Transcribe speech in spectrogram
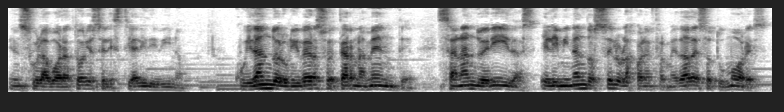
en su laboratorio celestial y divino, cuidando el universo eternamente, sanando heridas, eliminando células con enfermedades o tumores,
